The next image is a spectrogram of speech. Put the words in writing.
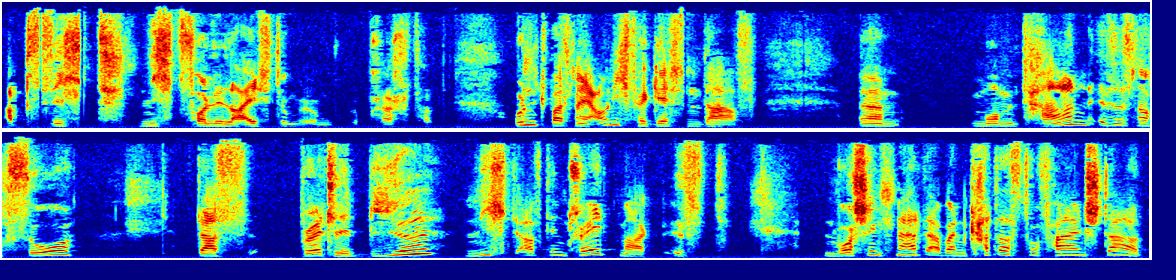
Absicht nicht volle Leistung irgendwo gebracht hat. Und was man ja auch nicht vergessen darf, ähm, momentan ist es noch so, dass Bradley Beal nicht auf dem Trademarkt ist. In Washington hat er aber einen katastrophalen Start.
